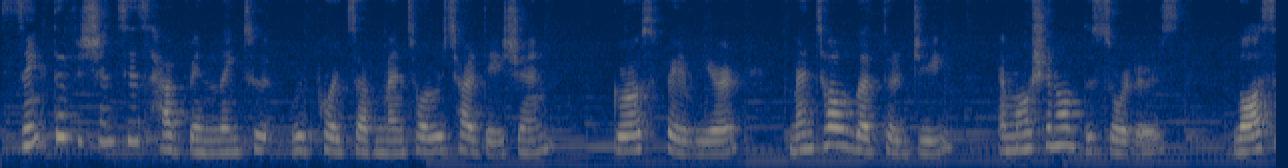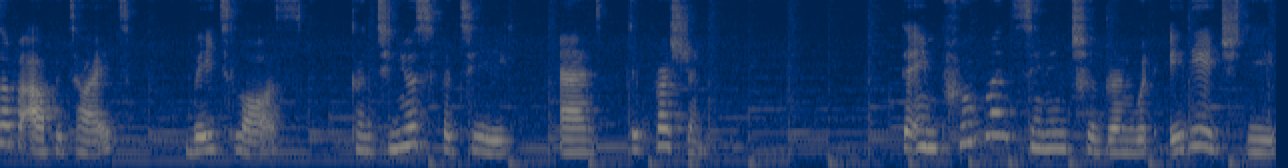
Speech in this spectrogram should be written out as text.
Zinc deficiencies have been linked to reports of mental retardation, growth failure, mental lethargy, emotional disorders, loss of appetite, weight loss, continuous fatigue, and depression. The improvements seen in children with ADHD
